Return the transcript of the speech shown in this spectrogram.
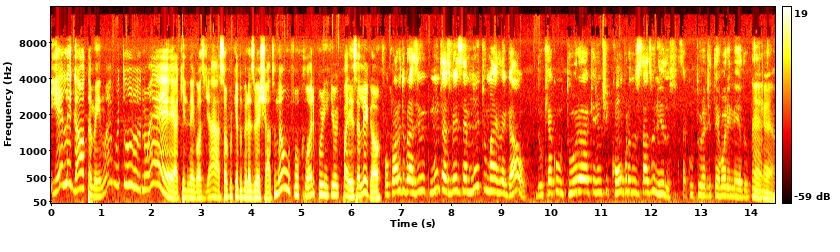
E é legal também, não é muito. Não é aquele negócio de, ah, só porque é do Brasil é chato. Não, o folclore, por incrível que pareça, é legal. O folclore do Brasil muitas vezes é muito mais legal do que a cultura que a gente compra dos Estados Unidos. Essa cultura de terror e medo. É.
